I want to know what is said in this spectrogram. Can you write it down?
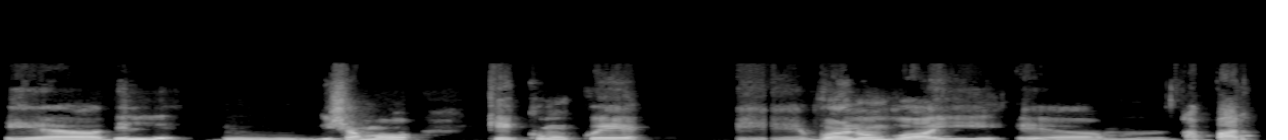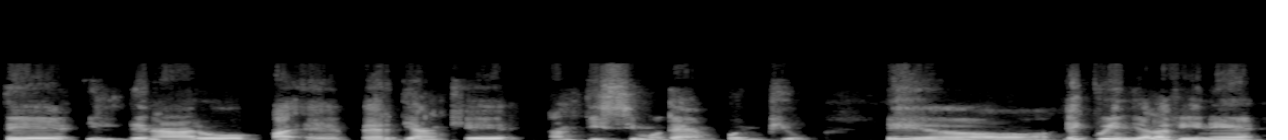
uh, delle, mh, diciamo che comunque eh, vuoi o non vuoi, ehm, a parte il denaro, pa- eh, perdi anche tantissimo tempo in più. E, uh, e quindi alla fine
